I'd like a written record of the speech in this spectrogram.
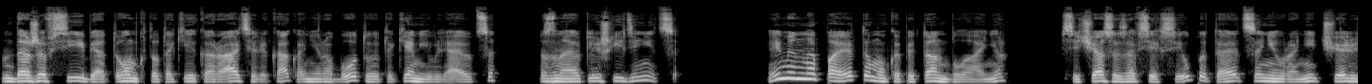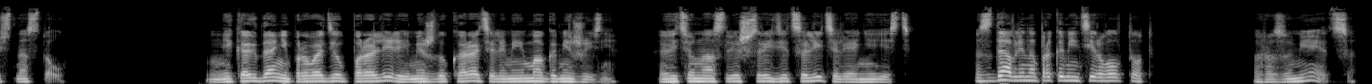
Даже в Сибе о том, кто такие каратели, как они работают и кем являются, знают лишь единицы. Именно поэтому капитан Блайнер сейчас изо всех сил пытается не уронить челюсть на стол. Никогда не проводил параллелей между карателями и магами жизни. Ведь у нас лишь среди целителей они есть. Сдавленно прокомментировал тот. Разумеется.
